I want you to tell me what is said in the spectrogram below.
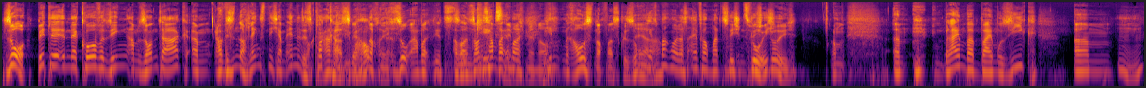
So, bitte in der Kurve singen am Sonntag. Ähm, aber wir sind noch längst nicht am Ende des Noch gar nicht, Podcasts. wir haben noch, nicht. So, aber jetzt Aber sonst Keks haben wir immer hinten raus noch was gesungen. Ja. Jetzt machen wir das einfach mal zwischendurch. Zwischendurch. Ähm, ähm, bleiben wir bei Musik. Ähm, Mhm.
